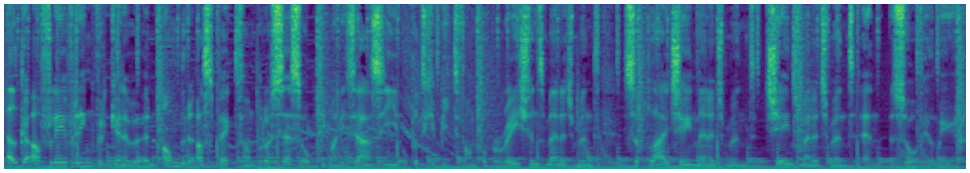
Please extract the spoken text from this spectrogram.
Elke aflevering verkennen we een ander aspect van procesoptimalisatie op het gebied van operations management, supply chain management, change management en zoveel meer.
